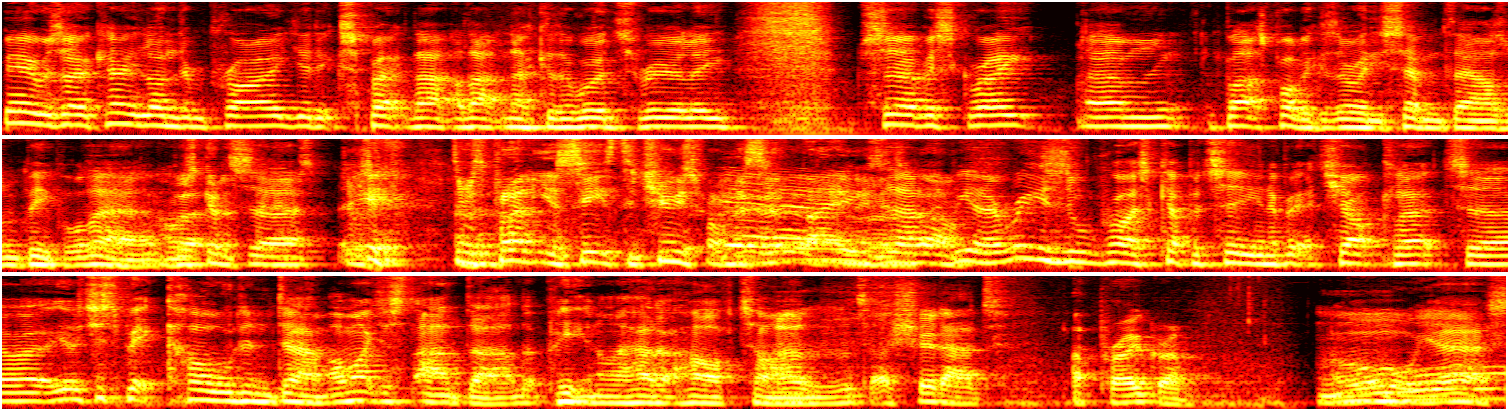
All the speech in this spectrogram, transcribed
Beer was okay. London Pride, you'd expect that of that neck of the woods, really. Service great, um, but that's probably because there are only seven thousand people there. I was going to say uh, there, was, plenty of seats to choose from. Yeah, was, well. You know, reasonable price cup of tea and a bit of chocolate. Uh, it was just a bit cold and damp. I might just add that that Pete and I had at half time. And I should add a program. Oh yes,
